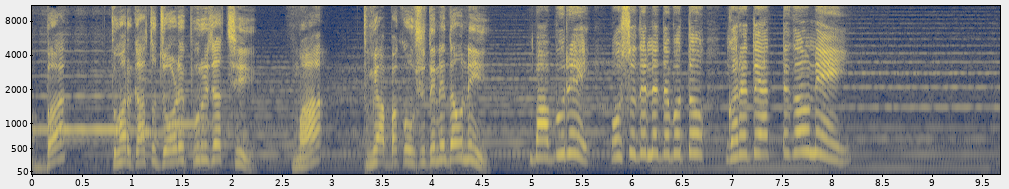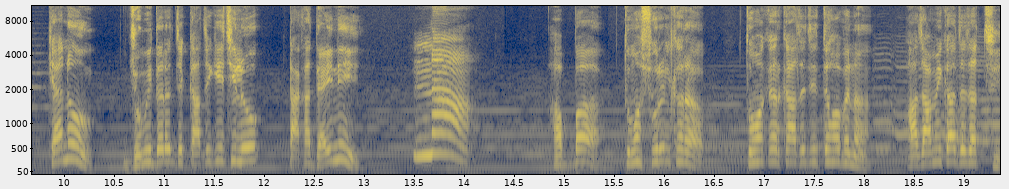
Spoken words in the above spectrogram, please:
আব্বা তোমার গা তো জ্বরে পুড়ে যাচ্ছে। মা তুমি আব্বাকে ওষুধ এনে দাওনি? বাবুরে ওষুধ এনে দেবো তো ঘরে তো এক টাকাও নেই। কেন? জমিদারের যে কাজে গিয়েছিল টাকা দেয়নি? না। আব্বা তোমার শরীর খারাপ তোমাকে আর কাজে যেতে হবে না। আজ আমি কাজে যাচ্ছি।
